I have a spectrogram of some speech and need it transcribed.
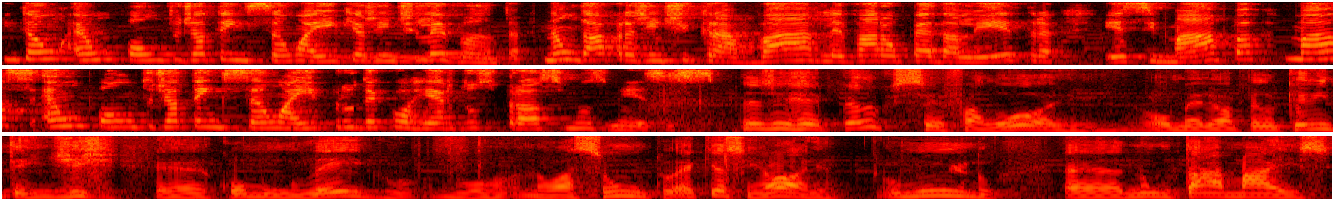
Então é um ponto de atenção aí que a gente levanta. Não dá para a gente cravar, levar ao pé da letra esse mapa, mas é um ponto de atenção aí para o decorrer dos próximos meses. Desirê, pelo que você falou, ou melhor, pelo que eu entendi é, como um leigo no, no assunto, é que assim, olha, o mundo é, não está mais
